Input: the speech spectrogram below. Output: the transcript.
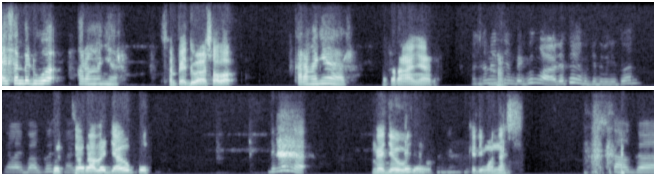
SMP 2 Karanganyar sampai dua Solo Karanganyar ke Karanganyar. Rasanya Hmm. SMP gue nggak ada tuh yang begitu-begituan. Nilai bagus. Put, nggak suara lo jauh put. Dengar nggak? Enggak jauh Dengar. jauh. Kayak di Monas. Astaga.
